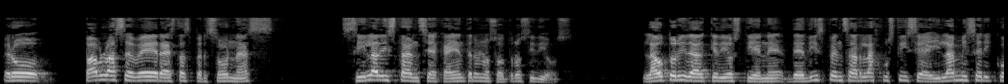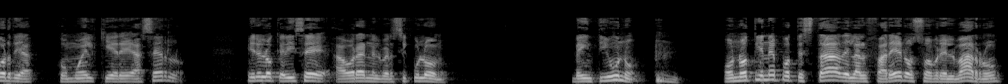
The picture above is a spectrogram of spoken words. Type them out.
Pero Pablo hace ver a estas personas, sí la distancia que hay entre nosotros y Dios, la autoridad que Dios tiene de dispensar la justicia y la misericordia como Él quiere hacerlo. Mire lo que dice ahora en el versículo 21. ¿O no tiene potestad el alfarero sobre el barro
